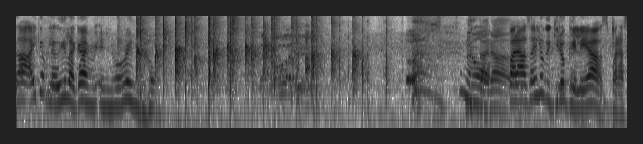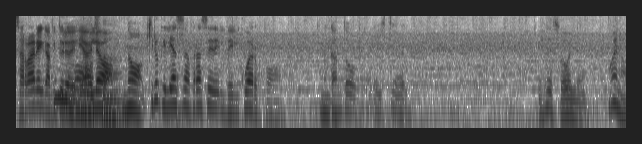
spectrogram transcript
Está, hay que aplaudirla acá en, en el momento. No, para, ¿sabes lo que quiero que leas para cerrar el capítulo del diablo? No, quiero que leas esa frase del, del cuerpo. Que me encantó, que la leíste hoy. Es de Sole. Bueno,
